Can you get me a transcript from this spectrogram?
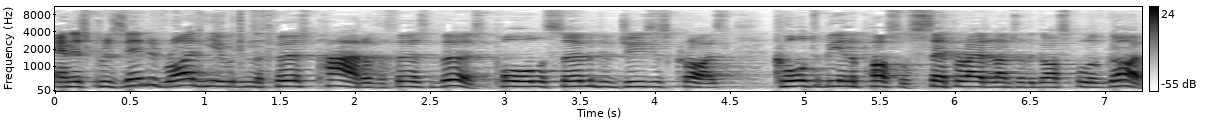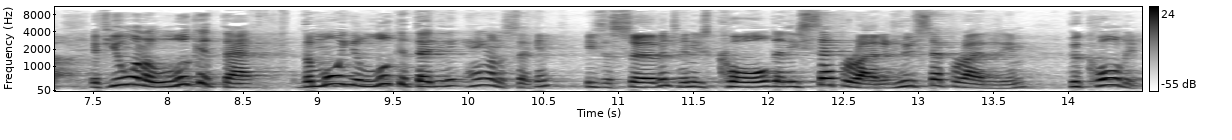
And it's presented right here within the first part of the first verse. Paul, a servant of Jesus Christ, called to be an apostle, separated unto the gospel of God. If you want to look at that, the more you look at that, you think, hang on a second, he's a servant and he's called and he's separated. Who separated him? Who called him?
